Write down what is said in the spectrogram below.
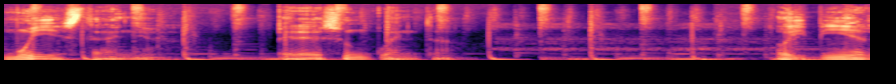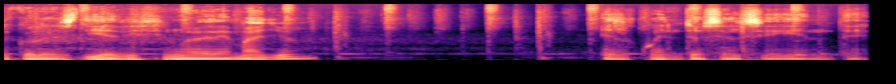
muy extraño, pero es un cuento. Hoy miércoles día 19 de mayo, el cuento es el siguiente.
